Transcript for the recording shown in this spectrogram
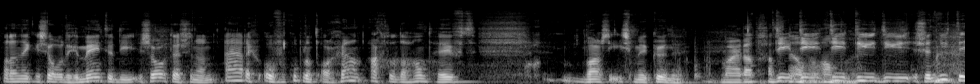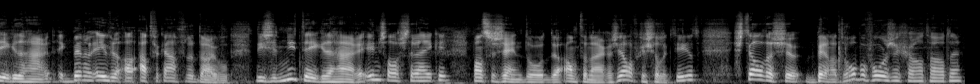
Maar dan denk ik zo, de gemeente die zorgt dat ze een aardig overkoepelend orgaan achter de hand heeft waar ze iets mee kunnen. Maar dat gaat die, die, die, die, die ze niet tegen de haren... Ik ben nou even de advocaat van de duivel. Die ze niet tegen de haren in zal strijken. Want ze zijn door de ambtenaren zelf geselecteerd. Stel dat ze Bernard Robben voor zich gehad hadden.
